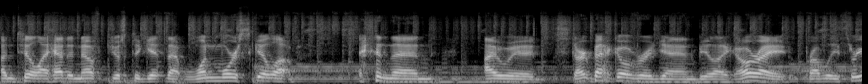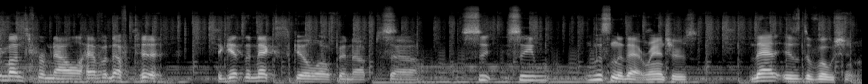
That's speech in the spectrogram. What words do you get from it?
until I had enough just to get that one more skill up. And then I would start back over again, be like, all right, probably three months from now I'll have enough to to get the next skill open up. So See, see, listen to that, ranchers. That is devotion.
